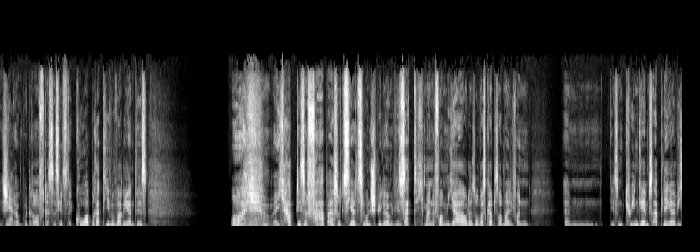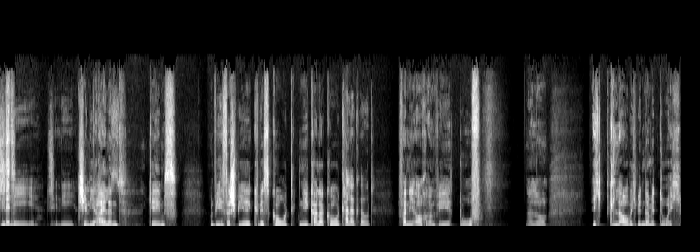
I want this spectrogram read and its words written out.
es steht Ja. irgendwo drauf, dass das jetzt eine kooperative Variante ist. Oh, ich, ich habe diese Farbassoziationsspiele irgendwie satt. Ich meine, vor einem Jahr oder so, was gab es auch mal von ähm, diesem Queen Games Ableger, wie hieß Chili. Chili. Chili Games? Island Games. Und wie hieß das Spiel? Quiz Code? Nee, Color Code. Color Code. Fand ich auch irgendwie doof. Also, ich glaube, ich bin damit durch.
